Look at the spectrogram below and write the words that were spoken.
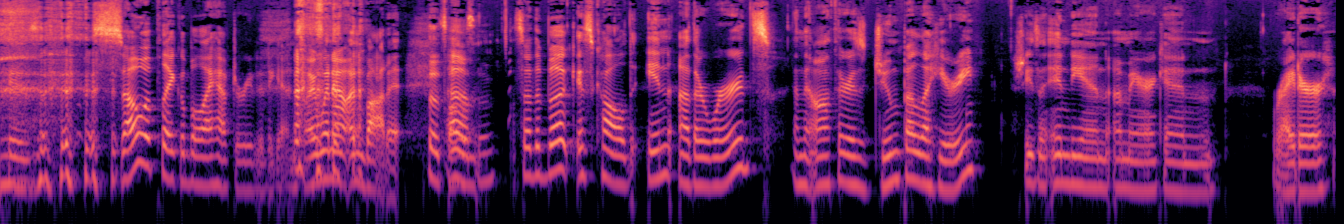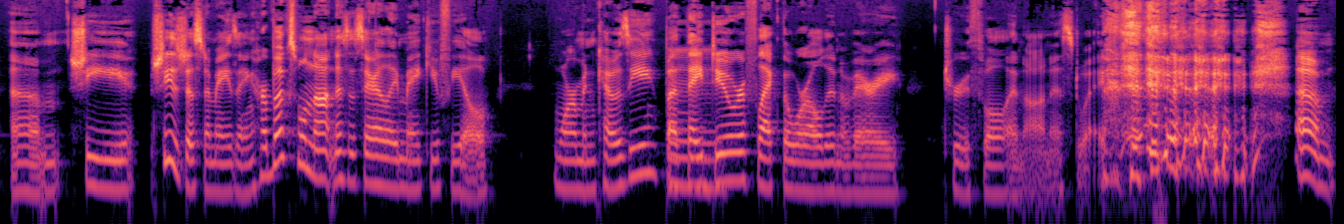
is so applicable. I have to read it again. So I went out and bought it. That's Um, awesome. so the book is called In Other Words, and the author is Jhumpa Lahiri. She's an Indian American writer. Um, she she's just amazing. Her books will not necessarily make you feel warm and cozy, but they do reflect the world in a very truthful and honest way. um,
